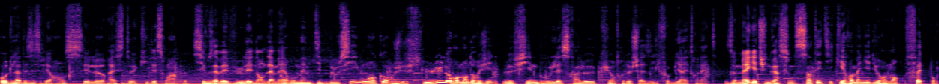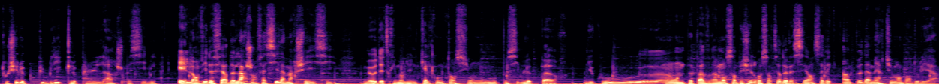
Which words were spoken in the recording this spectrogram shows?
au-delà des espérances, c'est le reste qui déçoit un peu. Si vous avez vu Les Dents de la Mer, ou même Deep Blue Sea, ou encore juste lu le roman d'origine, le film vous laissera le cul entre deux chaises, il faut bien être honnête. The Meg est une version synthétique et remaniée du roman, faite pour toucher le public le plus large possible, et l'envie de faire de l'argent facile a marché ici mais au détriment d'une quelconque tension ou possible peur. Du coup, euh, on ne peut pas vraiment s'empêcher de ressortir de la séance avec un peu d'amertume en bandoulière.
